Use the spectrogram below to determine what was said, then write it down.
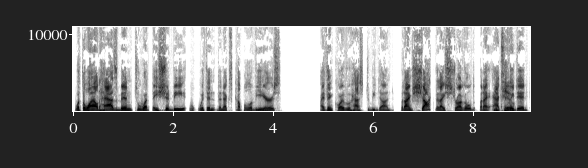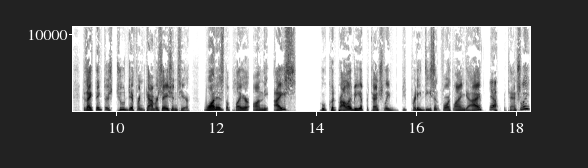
what the Wild has been to what they should be within the next couple of years, I think Koivu has to be done. But I'm shocked that I struggled, but I Me actually too. did because I think there's two different conversations here. One is the player on the ice who could probably be a potentially pretty decent fourth line guy. Yeah. Potentially.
